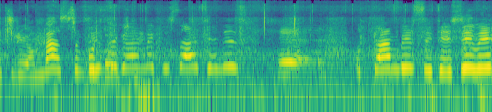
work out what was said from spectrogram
oturuyorum. Ben sıfırda Bizi oturuyorum. görmek isterseniz e, Utkan bir sitesi ve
